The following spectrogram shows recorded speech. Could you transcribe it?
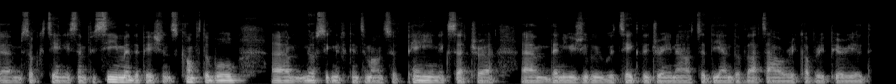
um, subcutaneous emphysema, the patient's comfortable, um, no significant amounts of pain, etc., um, then usually we would take the drain out at the end of that hour recovery period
